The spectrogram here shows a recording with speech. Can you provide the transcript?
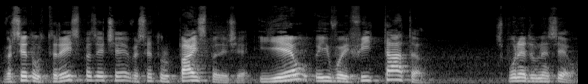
versetul 13, versetul 14. Eu îi voi fi tată, spune Dumnezeu,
